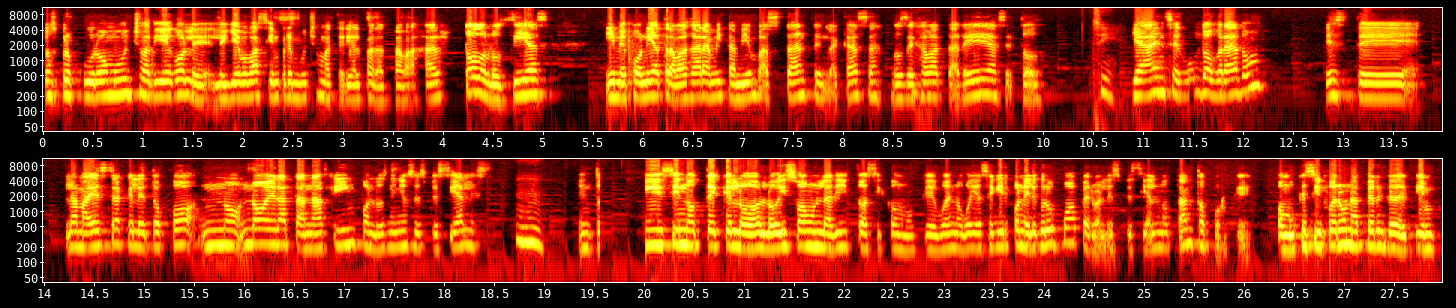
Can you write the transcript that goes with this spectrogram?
los procuró mucho, a Diego le, le, llevaba siempre mucho material para trabajar todos los días y me ponía a trabajar a mí también bastante en la casa, nos dejaba tareas y todo. Sí. Ya en segundo grado, este, la maestra que le tocó no, no era tan afín con los niños especiales. Entonces, y sí noté que lo, lo, hizo a un ladito, así como que, bueno, voy a seguir con el grupo, pero al especial no tanto, porque como que si fuera una pérdida de tiempo.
